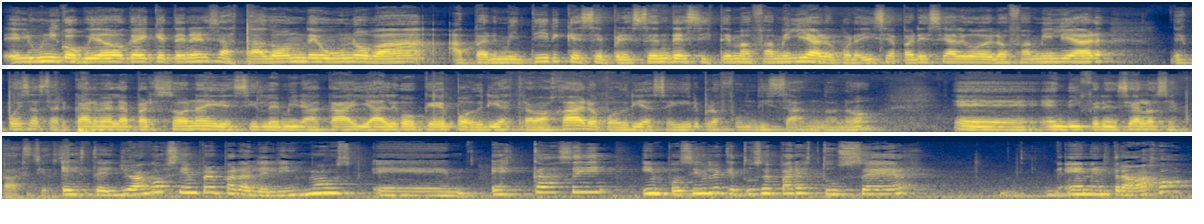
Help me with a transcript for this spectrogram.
el único cuidado que hay que tener es hasta dónde uno va a permitir que se presente el sistema familiar o por ahí si aparece algo de lo familiar, después acercarme a la persona y decirle, mira, acá hay algo que podrías trabajar o podrías seguir profundizando, ¿no? Eh, en diferenciar los espacios. Este, yo hago siempre paralelismos. Eh, es casi imposible que tú separes tu ser en el trabajo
